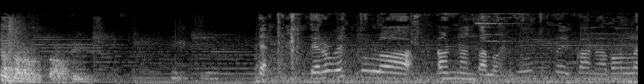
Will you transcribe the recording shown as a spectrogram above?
Mitä tarkoittaa fiksu? Tervetuloa Annan talon YouTube-kanavalle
